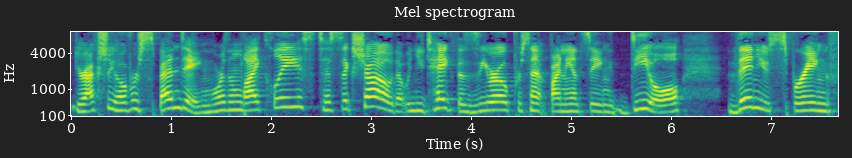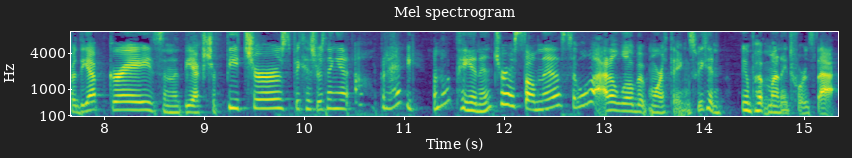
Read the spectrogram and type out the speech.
you're actually overspending. More than likely, statistics show that when you take the 0% financing deal, then you spring for the upgrades and the extra features because you're thinking, oh, but hey, I'm not paying interest on this. So we'll add a little bit more things. We can, we can put money towards that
